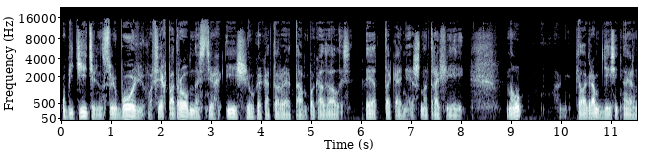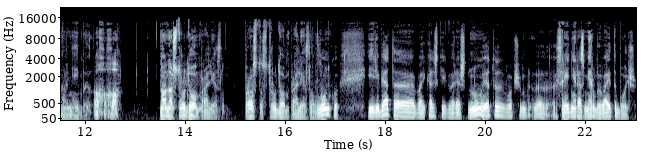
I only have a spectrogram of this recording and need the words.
убедительно, с любовью, во всех подробностях. И щука, которая там показалась, это, конечно, трофей. Ну, килограмм 10, наверное, в ней было. Ох-охо. Но она с трудом пролезла. Просто с трудом пролезла в лунку. И ребята байкальские говорят, что, ну, это, в общем, э, средний размер бывает и больше.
